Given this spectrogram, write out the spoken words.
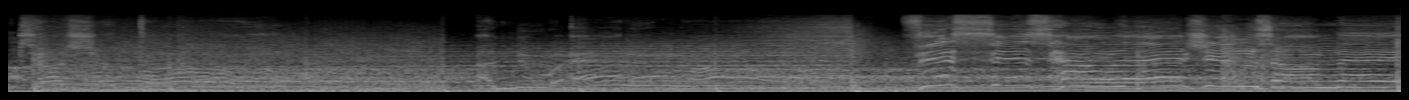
Untouchable. A new animal. This is how legends are made.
